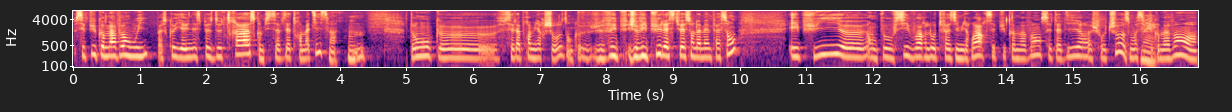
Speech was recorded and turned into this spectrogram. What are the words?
c'est plus comme avant, oui, parce qu'il y a une espèce de trace, comme si ça faisait traumatisme. Mm. Mm. Donc euh, c'est la première chose. Donc euh, je vis, je vis plus la situation de la même façon. Et puis, on peut aussi voir l'autre face du miroir, c'est plus comme avant, c'est-à-dire, je fais autre chose. Moi, c'est plus comme avant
